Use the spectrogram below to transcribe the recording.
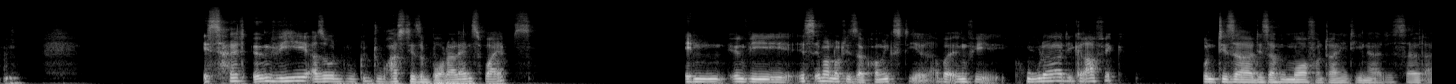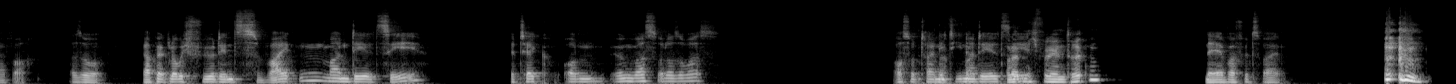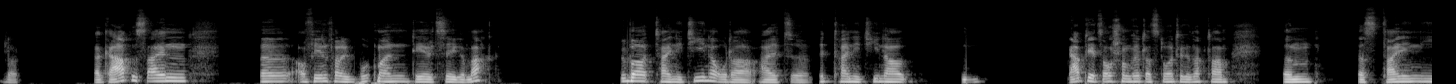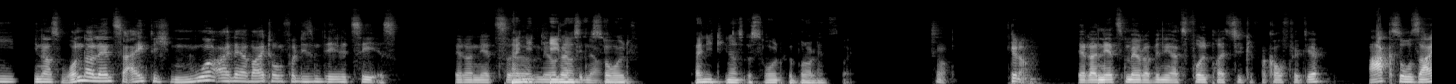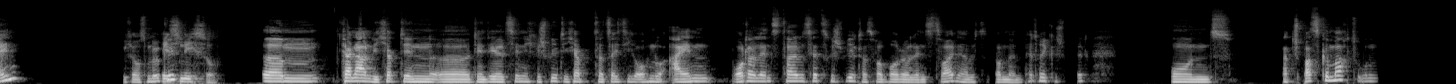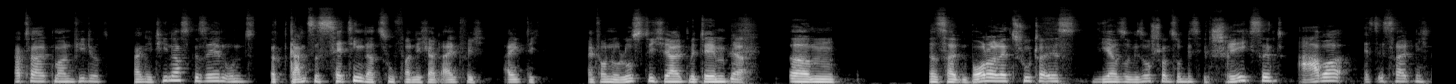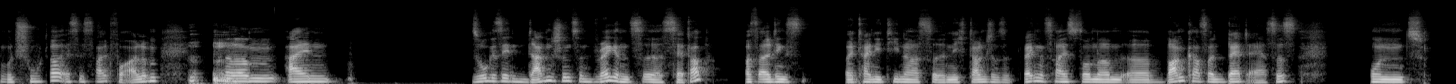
ist halt irgendwie, also du, du hast diese Borderlands-Vibes in irgendwie ist immer noch dieser Comic-Stil, aber irgendwie cooler, die Grafik. Und dieser, dieser Humor von Tiny Tina, das ist halt einfach. Also, gab ja, glaube ich, für den zweiten mal ein DLC. Attack on irgendwas oder sowas. Auch so ein Tiny das Tina DLC. Oder nicht für den dritten? Nee, war für den zweiten. da gab es einen, äh, auf jeden Fall wurde mal ein DLC gemacht über Tiny Tina oder halt äh, mit Tiny Tina. Ihr habt jetzt auch schon gehört, dass Leute gesagt haben, ähm, dass Tiny Tinas Wonderlands ja eigentlich nur eine Erweiterung von diesem DLC ist. Der dann jetzt äh, Tiny Tina's Assault, Tiny Tina's Assault für Borderlands 2. Ja. Genau. Der dann jetzt mehr oder weniger als Vollpreistitel verkauft wird. Ja. Mag so sein. Durchaus möglich. Ist nicht so. Ähm, keine Ahnung, ich habe den, äh, den DLC nicht gespielt. Ich habe tatsächlich auch nur einen Borderlands-Teil bis jetzt gespielt. Das war Borderlands 2, den habe ich zusammen mit Patrick gespielt. Und hat Spaß gemacht und hatte halt mal ein Video zu Tiny Tinas gesehen und das ganze Setting dazu fand ich halt eigentlich, eigentlich einfach nur lustig, halt mit dem, ja. ähm, dass es halt ein Borderlands-Shooter ist, die ja sowieso schon so ein bisschen schräg sind, aber es ist halt nicht nur ein Shooter, es ist halt vor allem ähm, ein so gesehen Dungeons and Dragons äh, Setup, was allerdings bei Tiny Tinas äh, nicht Dungeons and Dragons heißt, sondern äh, Bunkers and Badasses. Und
